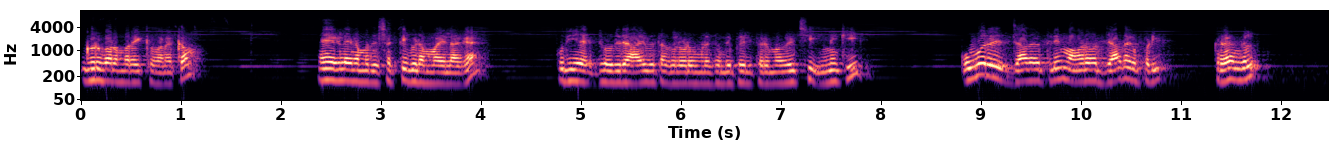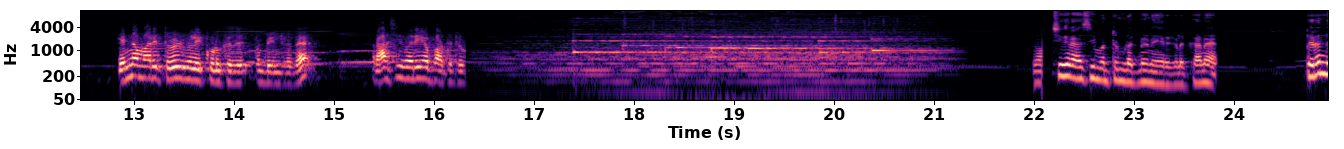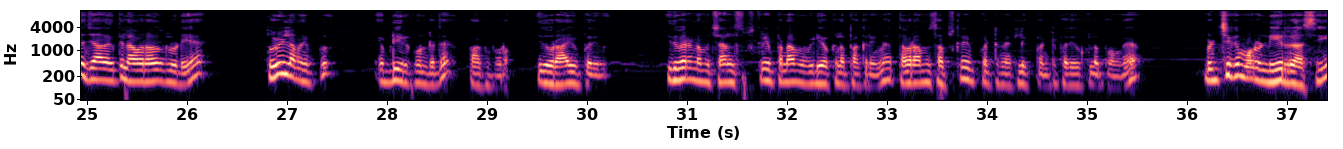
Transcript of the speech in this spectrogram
குரு பரம்பரைக்கு வணக்கம். நேயர்களை நமது சக்தி பீடம் வாயிலாக புதிய ஜோதிட ஆய்வு தகவலோடு உங்களை சந்திப்பதில் பெரும் மகிழ்ச்சி. இன்னைக்கு ஒவ்வொரு ஜாதகத்திலையும் அவரவர் ஜாதகப்படி கிரகங்கள் என்ன மாதிரி தொழில்களை கொடுக்குது அப்படின்றத ராசி வாரியா பார்த்துட்டு ராசி மற்றும் லக்ன நேயர்களுக்கான பிறந்த ஜாதகத்தில் அவரவர்களுடைய தொழில் அமைப்பு எப்படி இருக்குன்றதை பார்க்க போகிறோம் இது ஒரு ஆய்வு பதிவு. இதுவரை நம்ம சேனல் சப்ஸ்கிரைப் பண்ணாமல் வீடியோக்களை பார்க்குறீங்கன்னா தவறாமல் சப்ஸ்கிரைப் பட்டனை கிளிக் பண்ணிட்டு பதிவுக்குள்ளே போங்க. விருச்சிகம் ஒரு நீர் ராசி.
